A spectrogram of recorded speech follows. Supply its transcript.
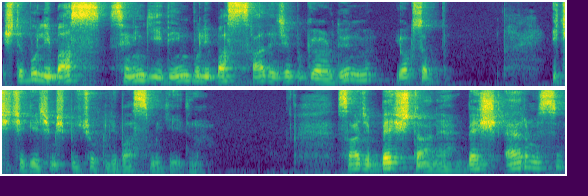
işte bu libas, senin giydiğin bu libas sadece bu gördüğün mü? Yoksa iç içe geçmiş birçok libas mı giydin? Sadece beş tane, beş er misin?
